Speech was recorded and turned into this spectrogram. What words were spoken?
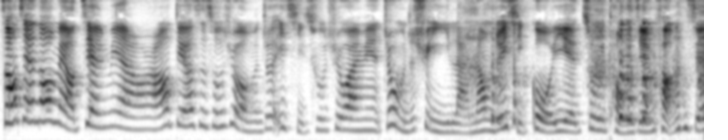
中间都没有见面哦，然后第二次出去我们就一起出去外面，就我们就去宜兰，然后我们就一起过夜住同一间房间，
